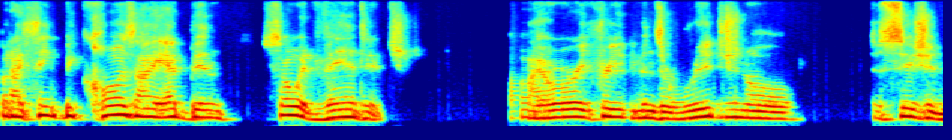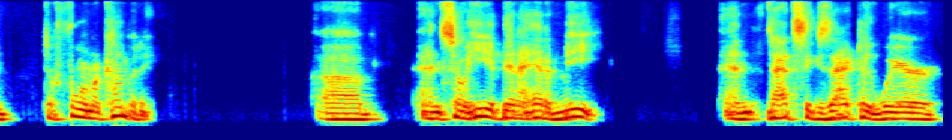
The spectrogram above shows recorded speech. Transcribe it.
but I think because I had been so advantaged by Orrie Friedman's original decision to form a company, um, and so he had been ahead of me. And that's exactly where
